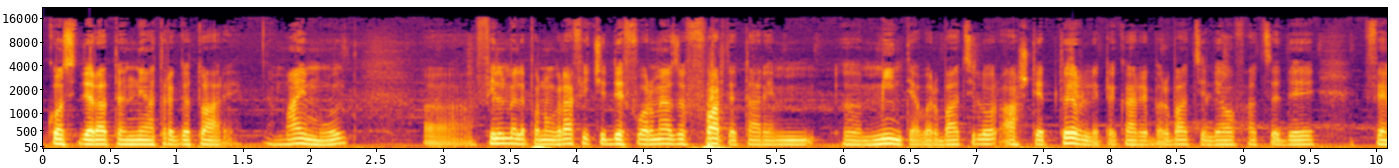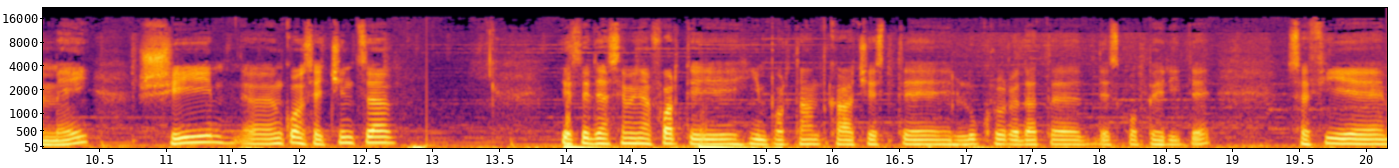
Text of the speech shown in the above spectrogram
considerată neatrăgătoare. Mai mult, Uh, filmele pornografice deformează foarte tare uh, mintea bărbaților, așteptările pe care bărbații le au față de femei și, uh, în consecință, este de asemenea foarte important ca aceste lucruri odată descoperite să fie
